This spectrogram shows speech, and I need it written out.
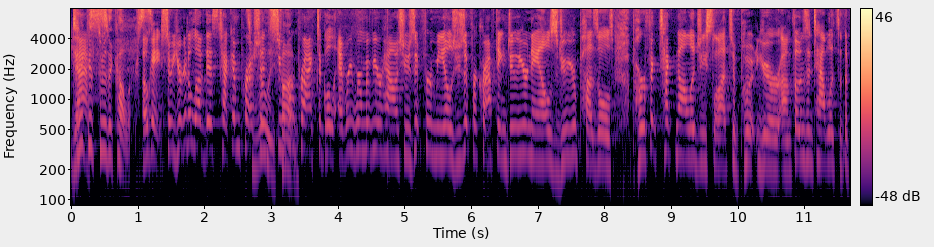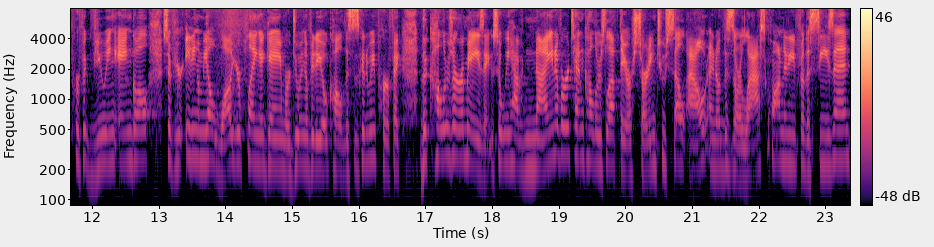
Take us through the colors. Okay, so you're gonna love this tech impression. really super fun. practical. Every room of your house. Use it for meals. Use it for crafting. Do your nails. Do your puzzles. Perfect technology slot to put your um, phones and tablets at the perfect viewing angle. So if you're eating a meal while you're playing a game or doing a video call, this is gonna be perfect. The colors are amazing. So we have nine of our 10 colors left. They are starting to sell out. I know this is our last quantity for the season.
